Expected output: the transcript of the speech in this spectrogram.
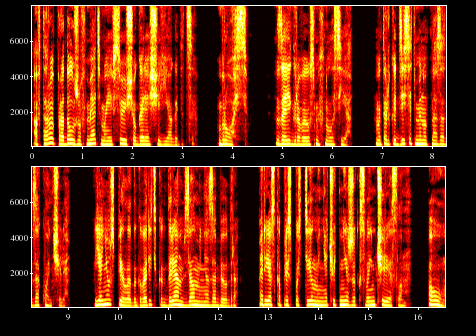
а второй продолжив мять мои все еще горящие ягодицы. «Брось!» Заигрывая, усмехнулась я. Мы только десять минут назад закончили. Я не успела договорить, как Дариан взял меня за бедра, резко приспустил меня чуть ниже к своим чреслам. Оу!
